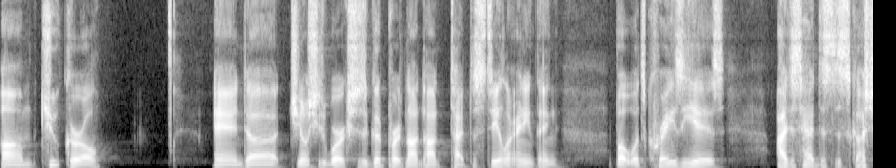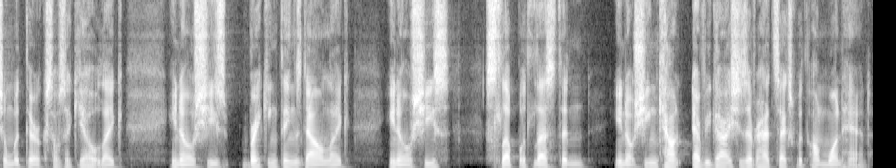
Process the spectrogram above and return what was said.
um, cute girl, and uh, you know she works. She's a good person, not not type to steal or anything. But what's crazy is, I just had this discussion with her because I was like, "Yo, like, you know, she's breaking things down. Like, you know, she's slept with less than, you know, she can count every guy she's ever had sex with on one hand,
